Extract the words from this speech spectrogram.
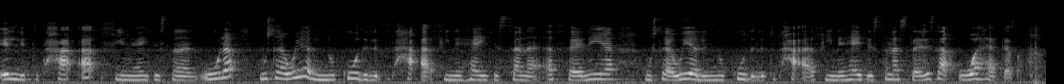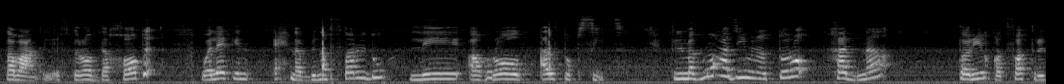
اللي بتتحقق في نهاية السنة الأولى مساوية للنقود اللي بتتحقق في نهاية السنة الثانية مساوية للنقود اللي بتتحقق في نهاية السنة الثالثة وهكذا. طبعا الافتراض ده خاطئ ولكن إحنا بنفترضه لأغراض التبسيط. في المجموعة دي من الطرق خدنا طريقة فترة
